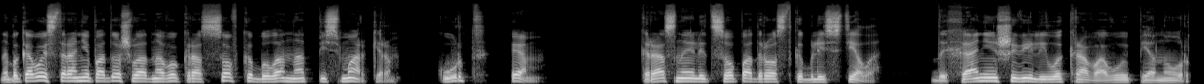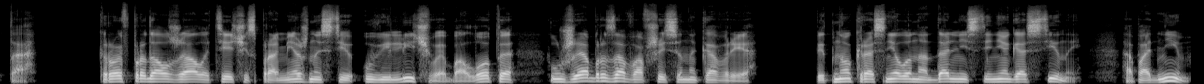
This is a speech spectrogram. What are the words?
На боковой стороне подошвы одного кроссовка была надпись маркером «Курт М». Красное лицо подростка блестело. Дыхание шевелило кровавую пену у рта. Кровь продолжала течь из промежности, увеличивая болото, уже образовавшееся на ковре. Пятно краснело на дальней стене гостиной, а под ним,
